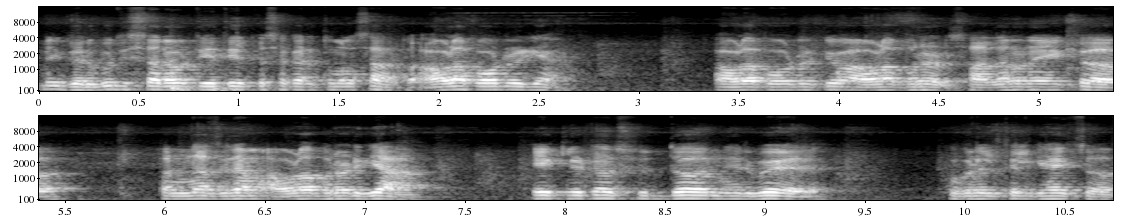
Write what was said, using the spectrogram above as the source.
मी घरगुती स्तरावरती हे तेल कसं करायचं तुम्हाला सांगतो. आवळा पावडर घ्या. आवळा पावडर किंवा आवळा भरड साधारण एक पन्नास ग्रॅम आवळा भरड घ्या. एक लिटर शुद्ध निर्वेळ खोबरेल तेल घ्यायचं.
